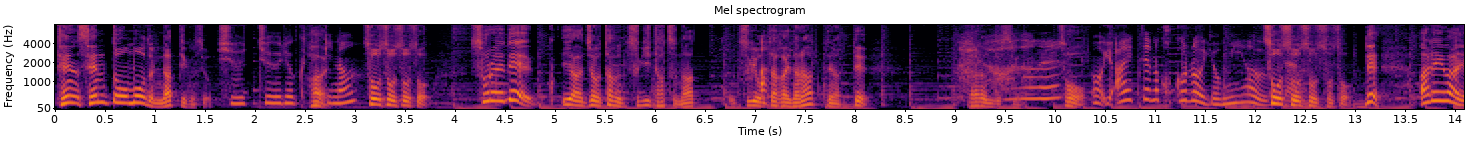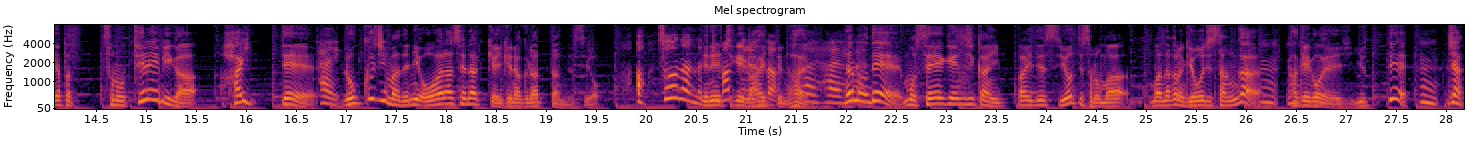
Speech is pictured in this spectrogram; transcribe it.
点戦闘モードになっていくんですよ。集中力的な、そうそうそうそうそれでいやじゃあ多分次立つな次お互いだなってなってなるんですよ。そう。お相手の心を読み合うそうそうそうそうそう。であれはやっぱそのテレビが入ってはい。6時までに終わらせなきゃいけなくなったんですよ、あそうなんだ。NHK が入ってるの。はい。なのでもう制限時間いっぱいですよってその真真ん中の行司さんが掛け声言って、うんじゃあ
